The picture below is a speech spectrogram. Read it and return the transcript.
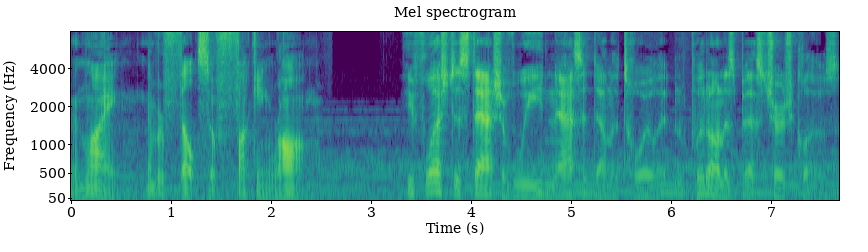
And lying never felt so fucking wrong. He flushed his stash of weed and acid down the toilet and put on his best church clothes.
